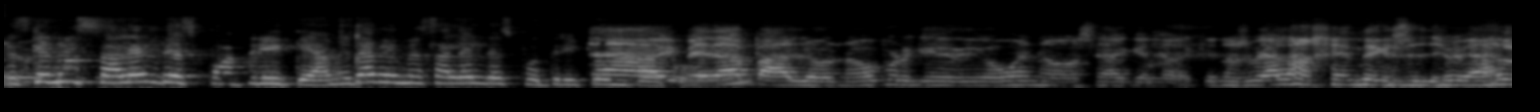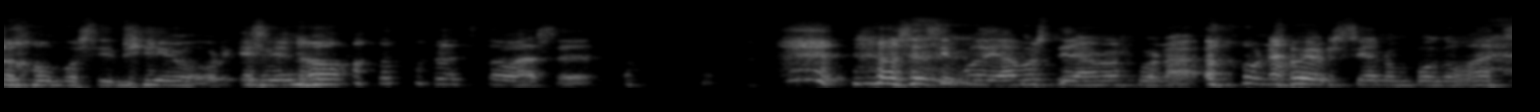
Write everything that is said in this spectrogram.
Es que nos sale el despotrique, a mí también me sale el despotrique. Ay, me da ¿eh? palo, ¿no? Porque digo, bueno, o sea, que, que nos vea la gente que se lleve algo positivo, porque si no, esto va a ser. No sé si podíamos tirarnos por una, versión un poco más.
